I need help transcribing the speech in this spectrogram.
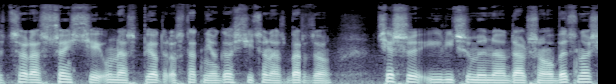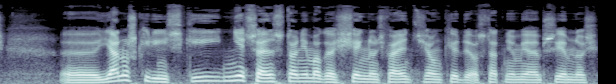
y, Coraz częściej u nas Piotr ostatnio gości, co nas bardzo cieszy i liczymy na dalszą obecność. Y, Janusz Kiliński, nieczęsto nie mogę sięgnąć pamięcią, kiedy ostatnio miałem przyjemność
